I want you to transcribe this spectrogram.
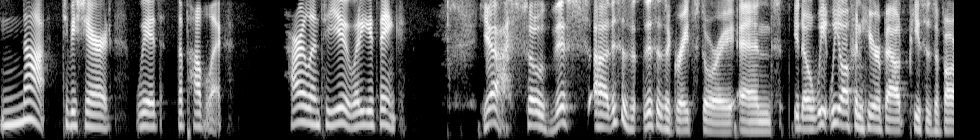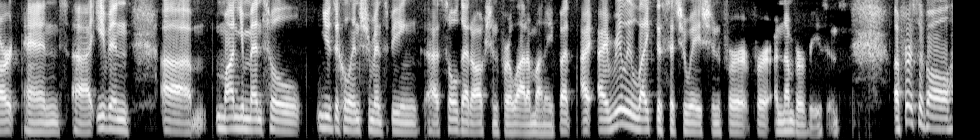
not to be shared with the public. Harlan, to you, what do you think? Yeah, so this uh, this is this is a great story, and you know we, we often hear about pieces of art and uh, even um, monumental musical instruments being uh, sold at auction for a lot of money. But I, I really like this situation for for a number of reasons. Uh, first of all,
